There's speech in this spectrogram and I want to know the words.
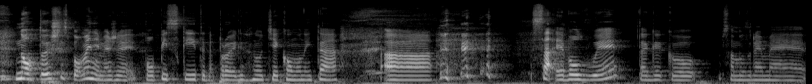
no, to ešte spomenieme, že popisky, teda projekt Hnutie komunita a, sa evolvuje, tak ako samozrejme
